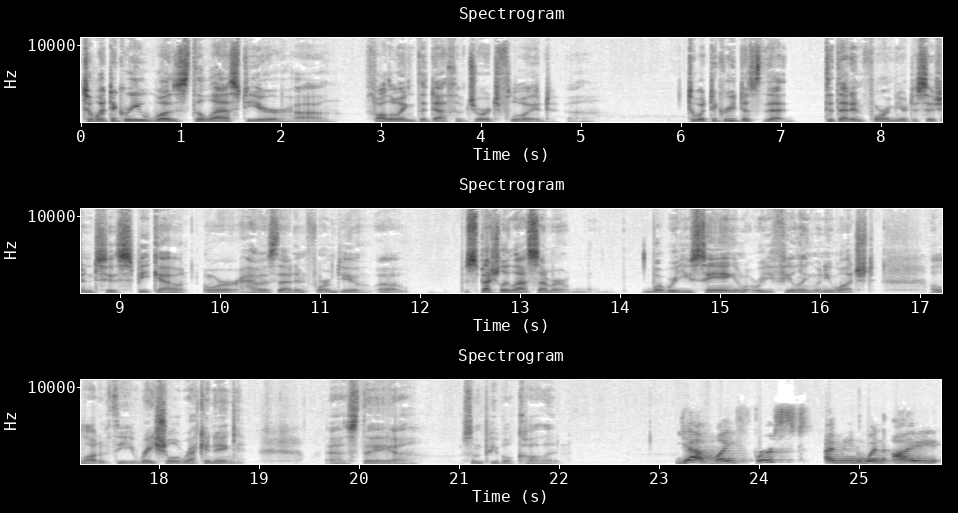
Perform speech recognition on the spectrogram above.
To what degree was the last year uh, following the death of George Floyd? Uh, to what degree does that did that inform your decision to speak out, or how has that informed you, uh, especially last summer? What were you seeing and what were you feeling when you watched a lot of the racial reckoning, as they uh, some people call it? Yeah, my first. I mean, when I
